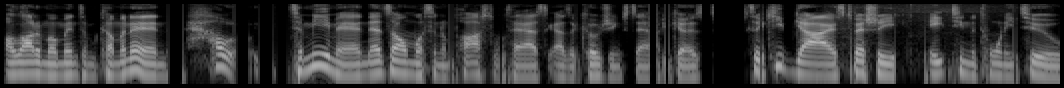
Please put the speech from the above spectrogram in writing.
a lot of momentum coming in. How to me, man, that's almost an impossible task as a coaching staff because to keep guys, especially 18 to 22,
